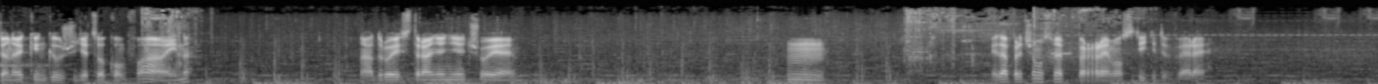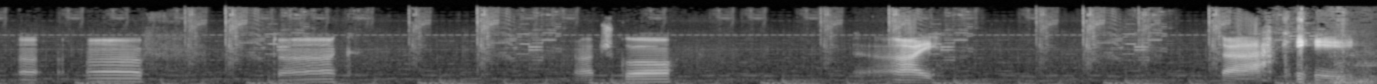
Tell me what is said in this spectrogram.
ten hacking už ide celkom fajn. Na druhej strane niečo je. Hmm. Teda prečo musíme premostiť dvere? Uh, uh, tak. Ačko. Aj. Tak.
